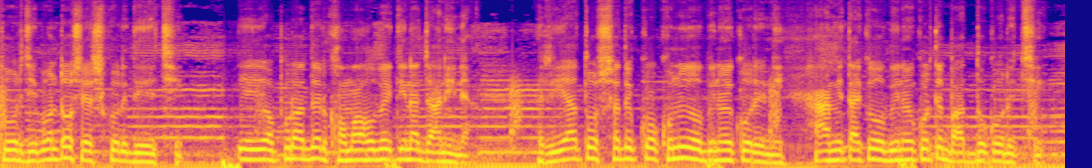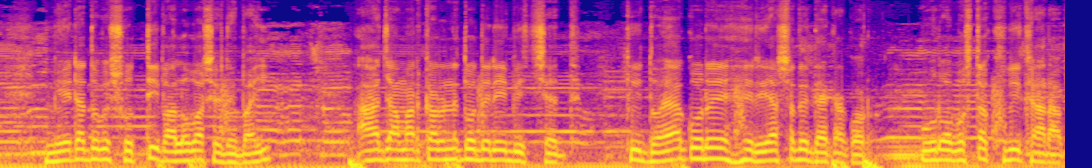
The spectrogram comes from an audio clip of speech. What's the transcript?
তোর জীবনটাও শেষ করে দিয়েছি। এই অপরাধের ক্ষমা হবে কিনা জানি না। রিয়া তোর সাথে কখনোই অভিনয় করেনি। আমি তাকে অভিনয় করতে বাধ্য করেছি। মেয়েটা তোকে সত্যি ভালোবাসে রে, ভাই। আজ আমার কারণে তোদের এই বিচ্ছেদ। তুই দয়া করে রিয়ার সাথে দেখা কর। ওর অবস্থা খুবই খারাপ।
